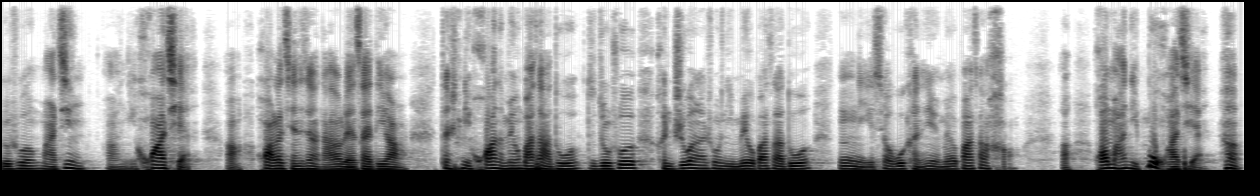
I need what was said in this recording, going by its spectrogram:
比如说马竞啊，你花钱啊，花了钱想拿到联赛第二，但是你花的没有巴萨多，也就是说很直观来说，你没有巴萨多，你效果肯定也没有巴萨好啊。皇马你不花钱哈，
